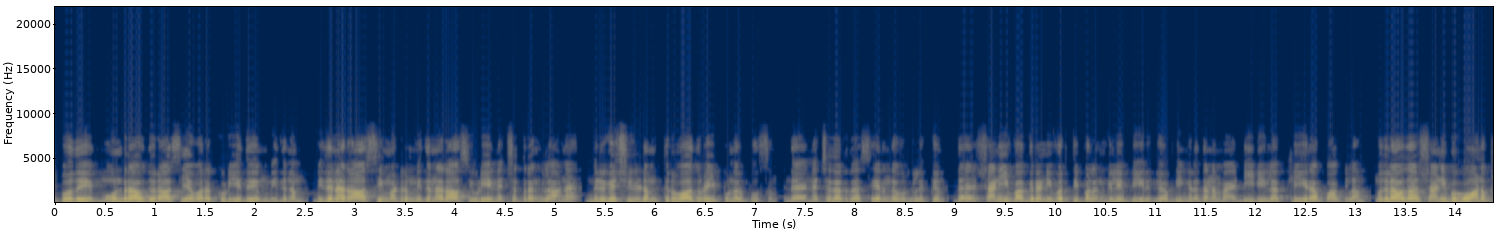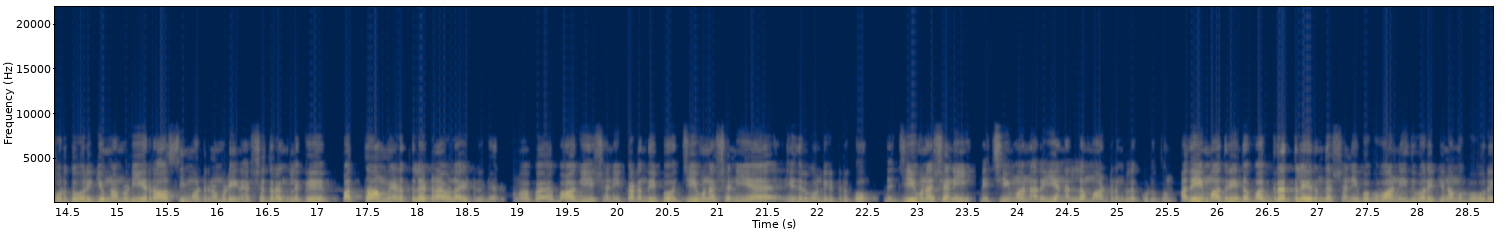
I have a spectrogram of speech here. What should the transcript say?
இப்போது மூன்றாவது ராசியா வரக்கூடியது மிதனம். மிதன ராசி மற்றும் மிதன ராசியுடைய நட்சத்திரங்களான மிருகஷீடம் திருவாதுரை புனர்பூசம். இந்த நட்சத்திரத்தை சேர்ந்தவர்களுக்கு இந்த சனி வக்ர நிவர்த்தி பலன்கள் எப்படி இருக்கு அப்படிங்கிறத நம்ம டீடெயிலா கிளியரா பார்க்கலாம். முதலாவதா சனி பகவானை பொறுத்த வரைக்கும் நம்மளுடைய ராசி மற்றும் நம்முடைய நட்சத்திரங்களுக்கு பத்தாம் இடத்துல டிராவல் ஆயிட்டு இருக்காரு நம்ம இப்ப பாகிய சனி கடந்து இப்போ ஜீவன சனியை எதிர்கொண்டுகிட்டு இருக்கோம். இந்த ஜீவன சனி நிச்சயமா நிறைய நல்ல மாற்றங்களை கொடுக்கும். அதே மாதிரி இந்த வக்ரத்துல இருந்த சனி பகவான் இதுவரைக்கும் நமக்கு ஒரு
